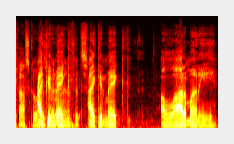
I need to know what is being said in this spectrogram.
Costco. I better make benefits. I can make a lot of money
